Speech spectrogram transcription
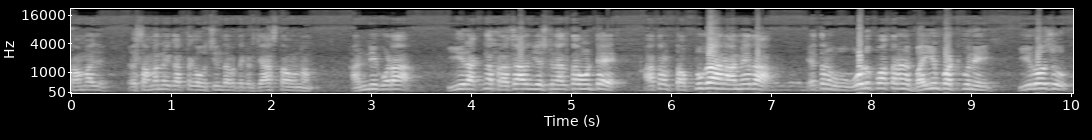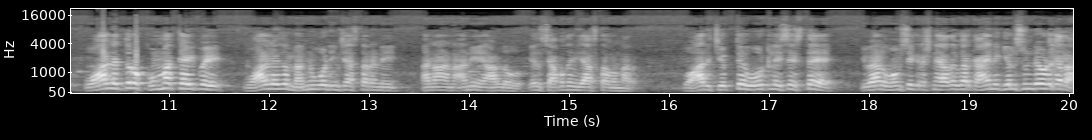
సమాజ సమన్వయకర్తగా వచ్చిన తర్వాత ఇక్కడ చేస్తా ఉన్నాను. అన్ని కూడా ఈ రకంగా ప్రచారం చేసుకుని వెళ్తా ఉంటే అతను తప్పుగా నా మీద ఇతను ఓడిపోతానని భయం పట్టుకుని ఈరోజు వాళ్ళిద్దరూ కుమ్మక్క అయిపోయి వాళ్ళేదో నన్ను ఓడించేస్తారని అని అని వాళ్ళు ఏదో శపథం చేస్తా ఉన్నారు. వారు చెప్తే ఓట్లు వేసేస్తే ఈవేళ వంశీకృష్ణ యాదవ్ గారికి ఆయన గెలుచుండేవాడు కదా.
